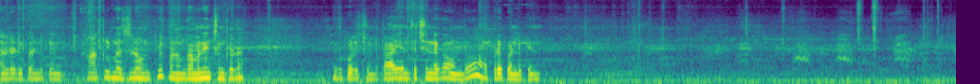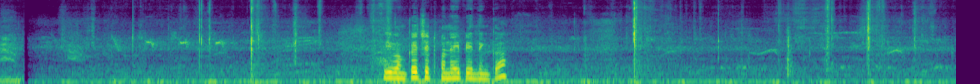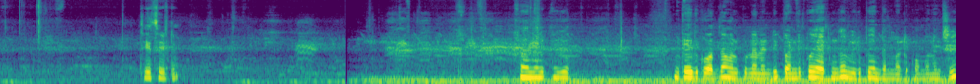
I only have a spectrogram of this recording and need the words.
ఆల్రెడీ పండిపోయింది. ఆకులు మధ్యలో ఉంటే మనం గమనించాం కదా. ఇది కూడా చూడండి. కాయ ఎంత చిన్నగా ఉందో అప్పుడే పండిపోయింది. ఈ వంకాయ చెట్టు పని అయిపోయింది ఇంకా. తీసేయటం. ఫైనల్ అయ్యో. ఇంకా ఇది కొద్దాం అనుకున్నానండి. పండిపోయి ఏకంగా విడిపోయింది అనమాట కొమ్మ నుంచి.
